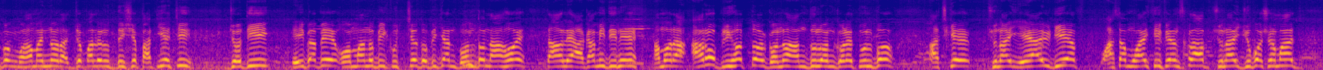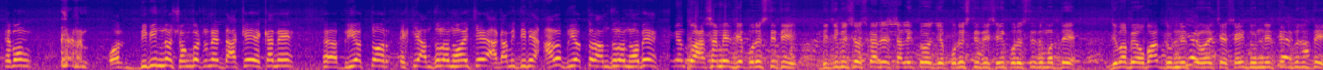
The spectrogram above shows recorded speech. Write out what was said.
এবং মহামান্য রাজ্যপালের উদ্দেশ্যে পাঠিয়েছি। যদি এইভাবে অমানবিক উচ্ছেদ অভিযান বন্ধ না হয়, তাহলে আগামী দিনে আমরা আরও বৃহত্তর গণ আন্দোলন গড়ে তুলব। আজকে Chunai AIDF, Assam Owaisi friends club, Chunai যুব সমাজ এবং বিভিন্ন সংগঠনের ডাকে এখানে বৃহত্তর একটি আন্দোলন হয়েছে। আগামী দিনে আরও বৃহত্তর আন্দোলন হবে। কিন্তু আসামের যে পরিস্থিতি, বিজেপি সরকারের চালিত যে পরিস্থিতি, সেই পরিস্থিতির মধ্যে যেভাবে অবাধ দুর্নীতি হয়েছে, সেই দুর্নীতির বিরুদ্ধে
